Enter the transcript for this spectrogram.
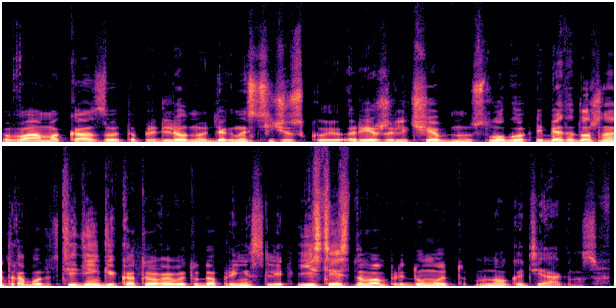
вам оказывают определенную диагностическую, реже лечебную услугу, ребята должны отработать те деньги, которые вы туда принесли. Естественно, вам придумают много диагнозов.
